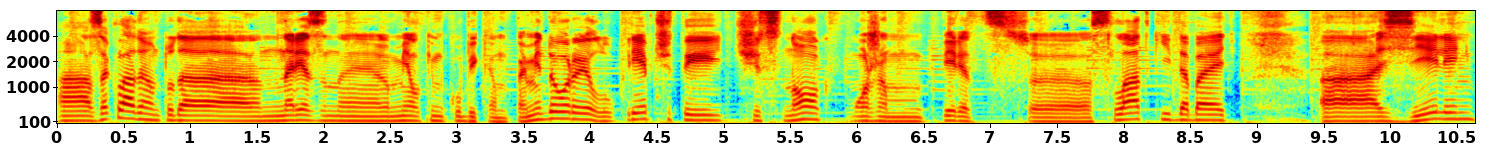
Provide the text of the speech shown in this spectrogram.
А, закладываем туда нарезанные мелким кубиком помидоры, лук репчатый, чеснок, можем перец э, сладкий добавить, а, зелень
